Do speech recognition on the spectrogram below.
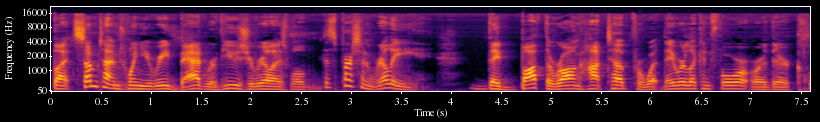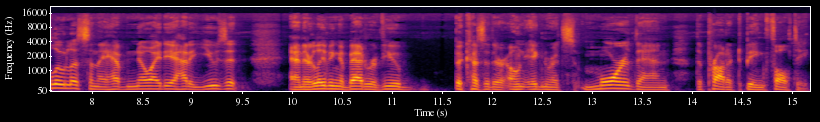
But sometimes when you read bad reviews, you realize, well, this person really they bought the wrong hot tub for what they were looking for, or they're clueless and they have no idea how to use it, and they're leaving a bad review because of their own ignorance more than the product being faulty.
